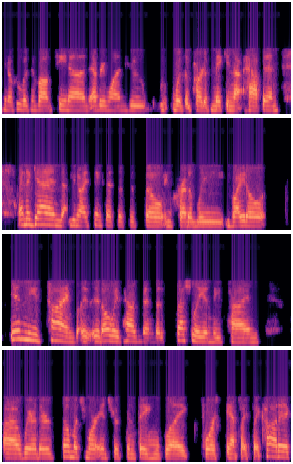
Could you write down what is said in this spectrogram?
you know, who was involved, Tina and everyone who was a part of making that happen. And again, you know, I think that this is so incredibly vital in these times. It, always has been, but especially in these times uh, where there's so much more interest in things like forced antipsychotic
